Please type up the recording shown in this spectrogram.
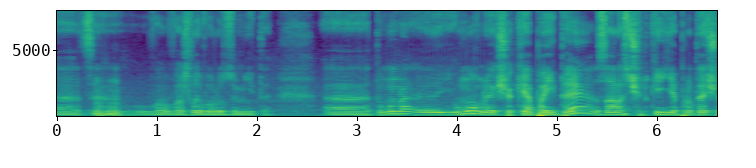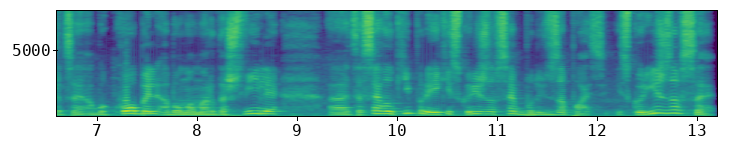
Е, це uh важливо розуміти. Е, тому умовно, якщо Кепа йде, зараз чутки є про те, що це або Кобель, або Мамардашвілі. Це все голкіпери, які, скоріш за все, будуть в запасі. І скоріш за все,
